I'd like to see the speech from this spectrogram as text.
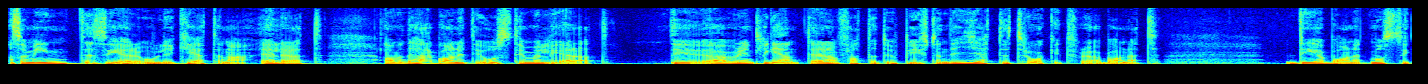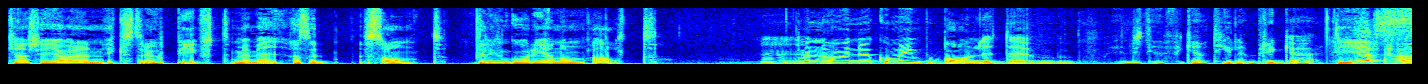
som inte ser olikheterna. Eller att ja, men det här barnet är ostimulerat. Det är överintelligent, det har redan fattat uppgiften. Det är jättetråkigt för det här barnet. Det barnet måste kanske göra en extra uppgift med mig. Alltså sånt. Det liksom går igenom allt. Mm, men om vi nu kommer in på barn lite. Nu fick jag till en brygga här. Yes! Ja.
